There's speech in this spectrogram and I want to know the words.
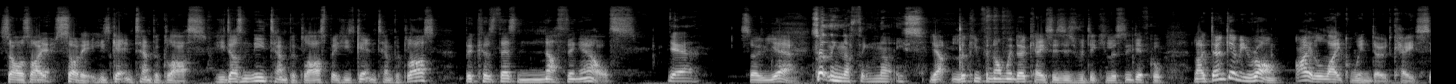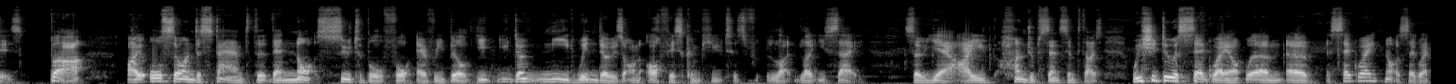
So I was like, sorry, he's getting tempered glass. He doesn't need tempered glass, but he's getting tempered glass because there's nothing else. Yeah, So yeah, certainly nothing nice. yeah, looking for non-window cases is ridiculously difficult. Like, don't get me wrong, I like windowed cases, but I also understand that they're not suitable for every build. You you don't need windows on office computers, like like you say. So yeah, I 100% sympathise. We should do a segue on um, uh, a segue, not a segue.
